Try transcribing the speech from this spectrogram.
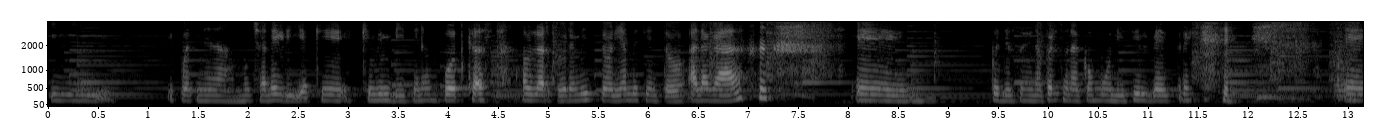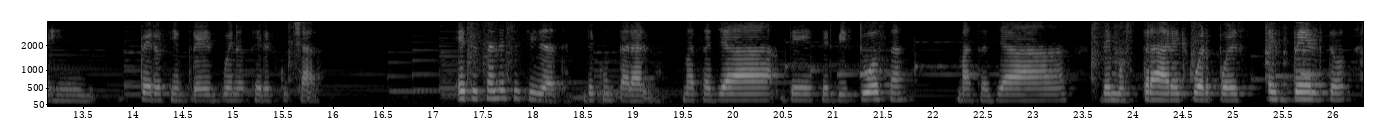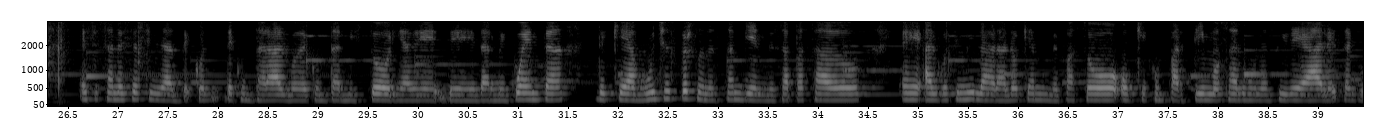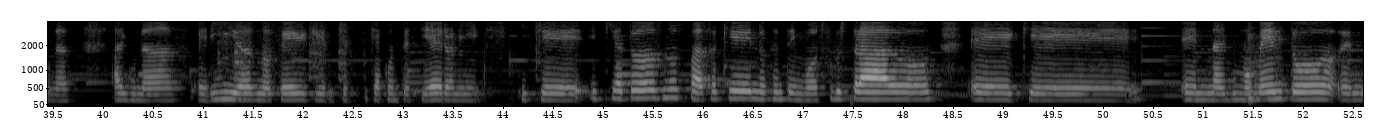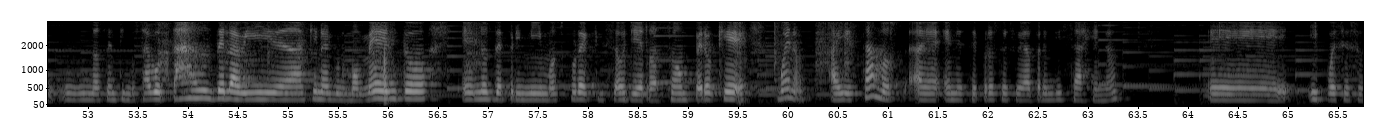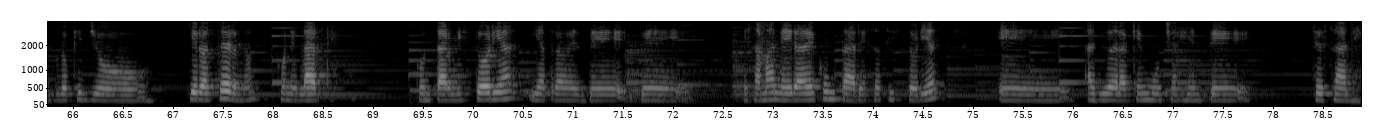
Y, pues me da mucha alegría que, me inviten a un podcast a hablar sobre mi historia, me siento halagada. Eh, pues yo soy una persona común y silvestre, eh, pero siempre es bueno ser escuchado es esa necesidad de contar algo, más allá de ser virtuosa, más allá de mostrar el cuerpo es esbelto, es esa necesidad de, contar algo, de contar mi historia, de, darme cuenta de que a muchas personas también les ha pasado eh, algo similar a lo que a mí me pasó o que compartimos algunos ideales, algunas, algunas heridas, no sé, que, que acontecieron y, y que, y que a todos nos pasa que nos sentimos frustrados, eh, que en algún momento nos sentimos agotados de la vida, que en algún momento eh, nos deprimimos por X o Y razón, pero que, bueno, ahí estamos eh, en ese proceso de aprendizaje, ¿no? y pues eso es lo que yo quiero hacer, ¿no? Con el arte, contar mi historia y a través de esa manera de contar esas historias eh, ayudará a que mucha gente se sane.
